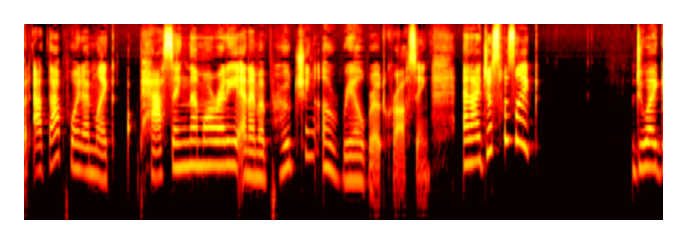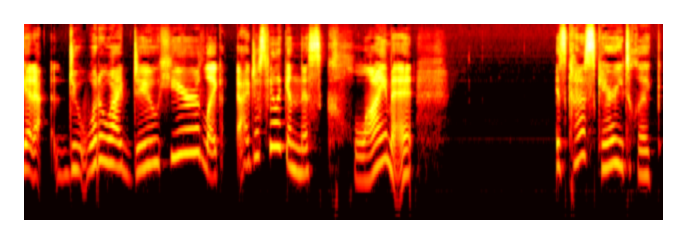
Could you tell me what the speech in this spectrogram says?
But at that point I'm like passing them already and I'm approaching a railroad crossing. And I just was like do I get do what do I do here? Like I just feel like in this climate it's kind of scary to like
